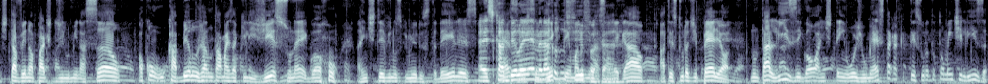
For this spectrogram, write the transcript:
A gente tá vendo a parte de iluminação. O cabelo já não tá mais aquele gesso, né? Igual a gente teve nos primeiros trailers. É, esse cabelo né? aí é melhor que o do tem uma FIFA, iluminação cara. legal. A textura de pele, ó, não tá lisa igual a gente tem hoje. O Messi tá com a textura totalmente lisa.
